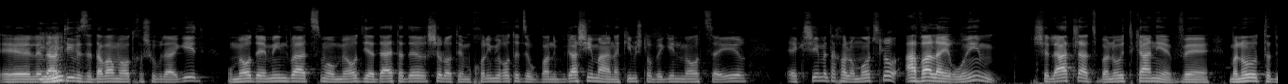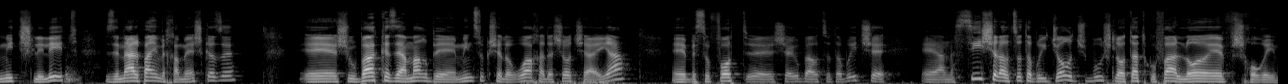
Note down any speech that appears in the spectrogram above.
אה, לדעתי, וזה דבר מאוד חשוב להגיד, הוא מאוד האמין בעצמו, הוא מאוד ידע את הדרך שלו, אתם יכולים לראות את זה, הוא כבר נפגש עם הענקים שלו בגיל מאוד צעיר, הגשים את החלומות שלו, אבל האירועים שלאט לאט בנו את קניה ובנו לו תדמית שלילית, זה מ-2005 כזה, אה, שהוא בא כזה, אמר במין סוג של אירוע חדשות שהיה, אה, בסופות אה, שהיו בארצות הברית, שהנשיא של ארצות הברית, ג'ורג' בוש לאותה תקופה, לא אוהב שחורים.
